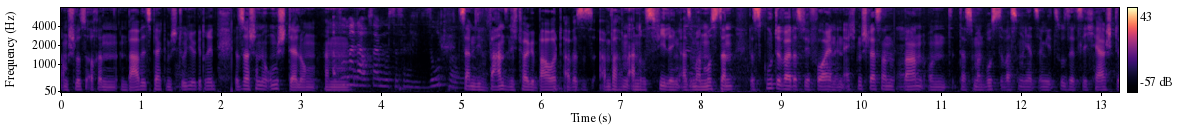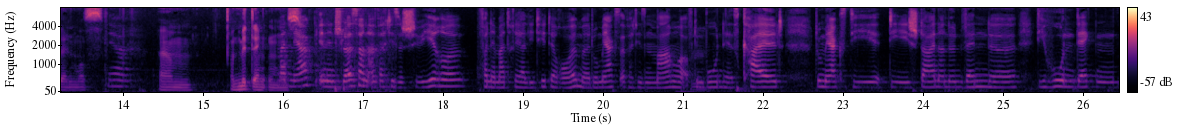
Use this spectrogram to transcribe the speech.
am Schluss auch in, in Babelsberg im Studio gedreht. Das war schon eine Umstellung. Ähm, Obwohl man da auch sagen muss, das haben die so toll Das haben die wahnsinnig toll gebaut, aber es ist einfach ein anderes Feeling. Also man muss dann, das Gute war, dass wir vorher in den echten Schlössern waren und dass man wusste, was man jetzt irgendwie zusätzlich herstellen muss. Ja. Ähm, und mitdenken muss. Man merkt in den Schlössern einfach diese Schwere von der Materialität der Räume. Du merkst einfach diesen Marmor auf dem mhm. Boden, der ist kalt. Du merkst die, die steinernen Wände, die hohen Decken.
